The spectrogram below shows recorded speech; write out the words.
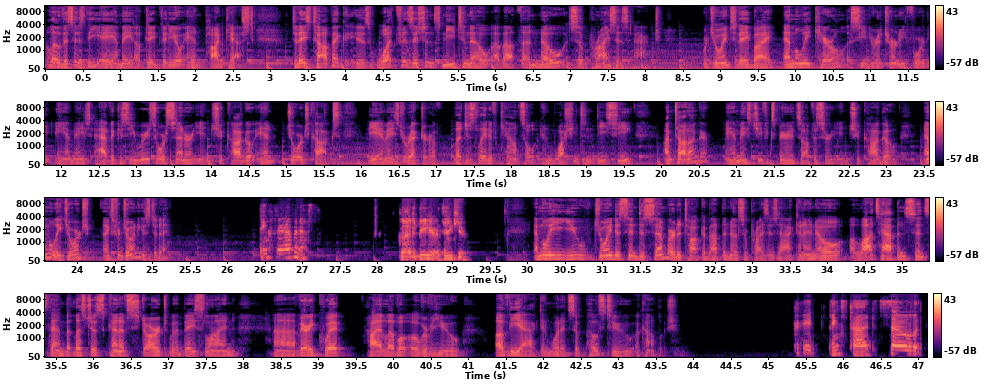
Hello, this is the AMA Update video and podcast. Today's topic is what physicians need to know about the No Surprises Act. We're joined today by Emily Carroll, a senior attorney for the AMA's Advocacy Resource Center in Chicago, and George Cox, the AMA's Director of Legislative Counsel in Washington, D.C. I'm Todd Unger, AMA's Chief Experience Officer in Chicago. Emily, George, thanks for joining us today. Thanks for having us. Glad to be here. Thank you. Emily, you joined us in December to talk about the No Surprises Act, and I know a lot's happened since then, but let's just kind of start with a baseline uh, very quick, high level overview of the Act and what it's supposed to accomplish. Great. Thanks, Todd. So,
